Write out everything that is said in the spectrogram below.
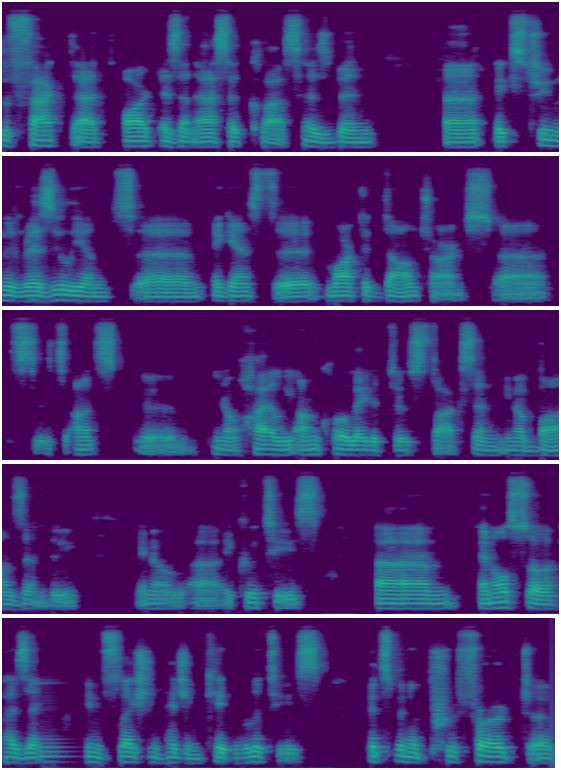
the fact that art as an asset class has been uh, extremely resilient uh, against the market downturns. Uh, it's, it's uh, you know highly uncorrelated to stocks and you know bonds and the you know uh, equities, um, and also has inflation hedging capabilities. It's been a preferred uh,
